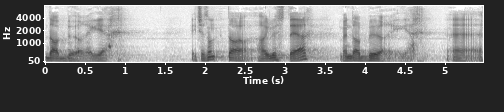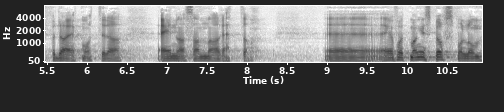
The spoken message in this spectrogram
Det bør jeg gjøre. Ikke sånn, Det har jeg lyst til å gjøre, men det bør jeg gjøre. Eh, for det er på en måte det ene sanne og rette. Eh, jeg har fått mange spørsmål om,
